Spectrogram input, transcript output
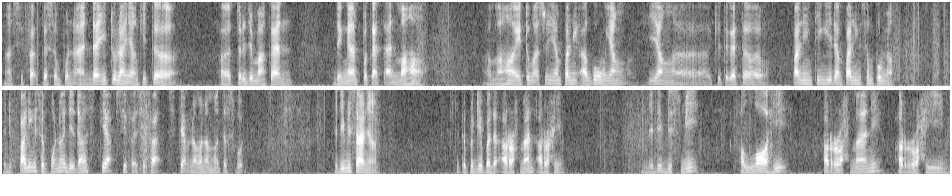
Ha, sifat kesempurnaan. Dan itulah yang kita uh, terjemahkan dengan perkataan maha. Uh, maha itu maksudnya yang paling agung yang yang uh, kita kata paling tinggi dan paling sempurna. Jadi paling sempurna di dalam setiap sifat-sifat setiap nama-nama tersebut. Jadi misalnya kita pergi pada Ar-Rahman Ar-Rahim. Jadi bismi Allahi Ar-Rahmani Ar-Rahim.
